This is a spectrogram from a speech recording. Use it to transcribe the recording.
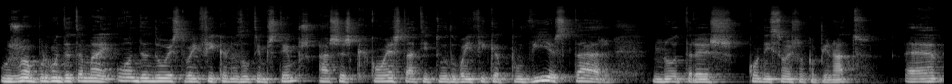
O João pergunta também onde andou este Benfica nos últimos tempos. Achas que com esta atitude o Benfica podia estar noutras condições no campeonato? Uh,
